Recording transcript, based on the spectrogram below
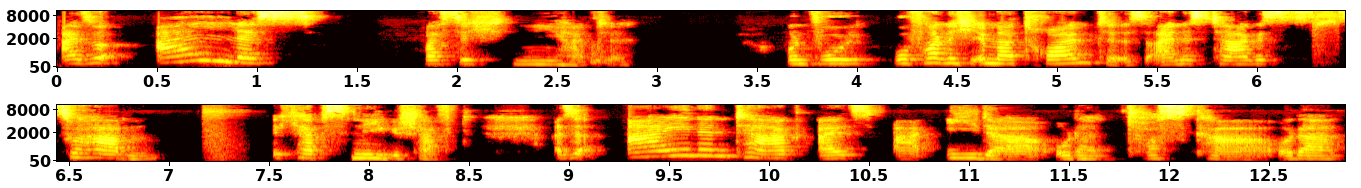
Also alles, was ich nie hatte. Und wo, wovon ich immer träumte, es eines Tages zu haben. Ich habe es nie geschafft. Also einen Tag als Aida oder Tosca oder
